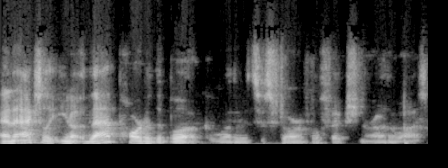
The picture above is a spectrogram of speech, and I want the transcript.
and actually, you know, that part of the book, whether it's historical fiction or otherwise,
